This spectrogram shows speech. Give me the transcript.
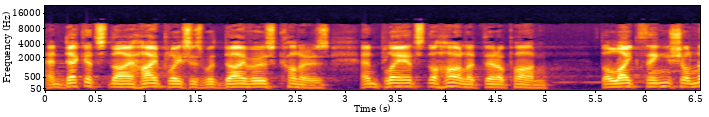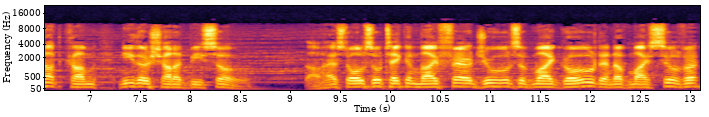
and deckedst thy high places with divers colours, and playedst the harlot thereupon. The like thing shall not come, neither shall it be so. Thou hast also taken thy fair jewels of my gold and of my silver,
